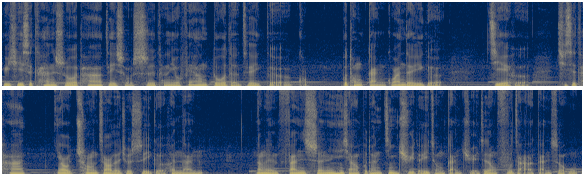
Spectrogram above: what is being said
与其是看说他这首诗可能有非常多的这个。不同感官的一个结合，其实它要创造的就是一个很难让人翻身、很想要不断进去的一种感觉，这种复杂的感受物，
